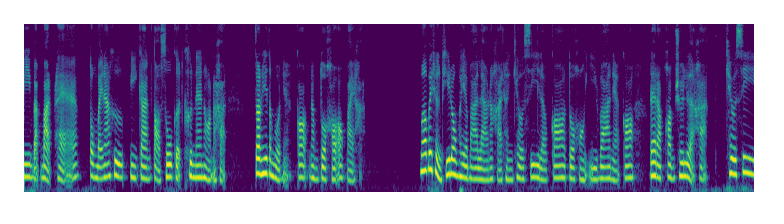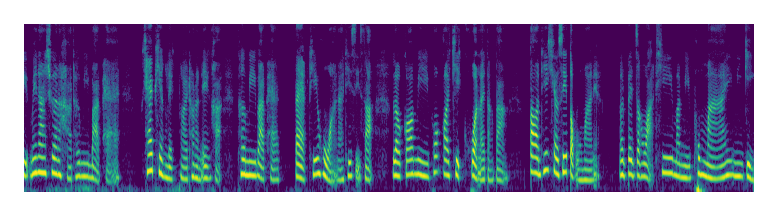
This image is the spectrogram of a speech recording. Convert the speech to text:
มีแบบบาดแผล ตรงใบหน้าคือมีการต่อสู้เกิดขึ้นแน่นอนนะคะ เจ้าหน้าที่ตำรวจเนี่ยก็นำตัวเขาออกไปค่ะ เมื่อไปถึงที่โรงพยาบาลแล้วนะคะ ทั้งเคลซี่แล้วก็ตัวของอีวาเนี่ยก็ได้รับความช่วยเหลือค่ะเคลซี่ไม่น่าเชื่อนะคะ เธอมีบาดแผลแค่เพียงเล็กน้อยเท่านั้นเองค่ะ เธอมีบาดแผล แตกที่หัวนะที่ศีรษะ แล้วก็มีพวกรอยขีดข่วนอะไรต่างๆ ตอนที่เคลซี่ตกลงมาเนี่ย มันเป็นจังหวะที่มันมีพุ่มไม้ มีกิ่ง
